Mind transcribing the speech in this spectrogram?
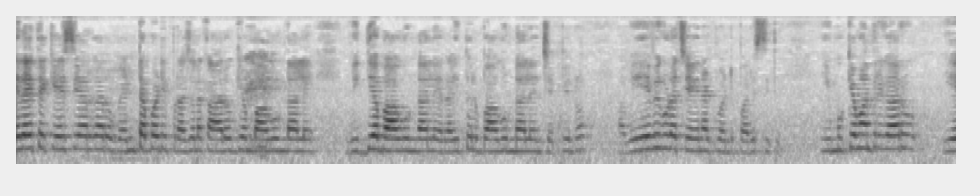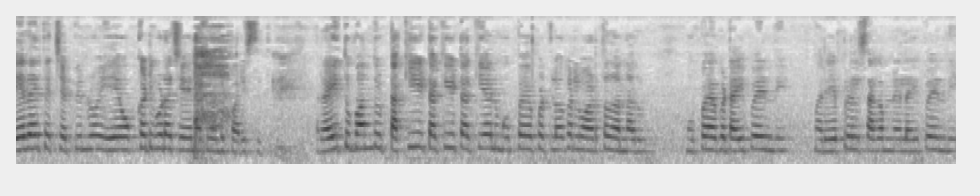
ఏదైతే కేసీఆర్ గారు వెంటబడి ప్రజలకు ఆరోగ్యం బాగుండాలి విద్య బాగుండాలి రైతులు బాగుండాలి అని చెప్పిండ్రో అవేవి కూడా చేయనటువంటి పరిస్థితి. ఈ ముఖ్యమంత్రి గారు ఏదైతే చెప్పినరో ఏ ఒక్కటి కూడా చేయనటువంటి పరిస్థితి. రైతు బంధు టకీ టకీ టకీ అని ముప్పై ఒకటి లోకల్ వాడుతుంది అన్నారు ముప్పై ఒకటి అయిపోయింది. మరి ఏప్రిల్ సగం నెల అయిపోయింది.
